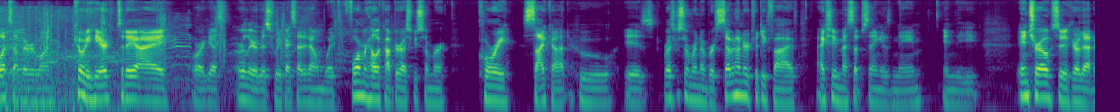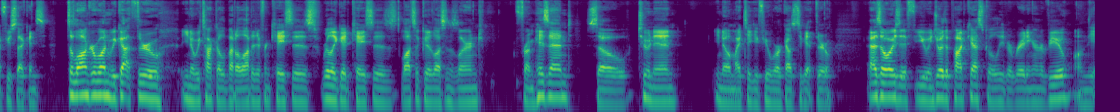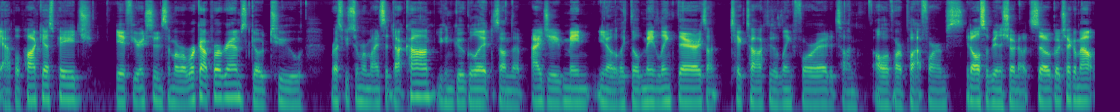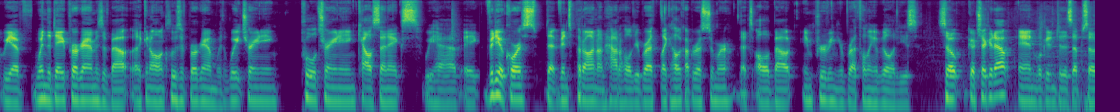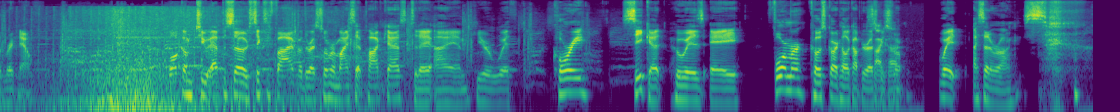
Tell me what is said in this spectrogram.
What's up, everyone? Cody here. Today, I, or I guess earlier this week, I sat down with former helicopter rescue swimmer Cory Ciekot, who is rescue swimmer number 755. I actually messed up saying his name in the intro, so you'll hear that in a few seconds. It's a longer one. We got through, you know, we talked about a lot of different cases, really good cases, lots of good lessons learned from his end. So tune in. You know, it might take you a few workouts to get through. As always, if you enjoy the podcast, go leave a rating and review on the Apple Podcast page. If you're interested in some of our workout programs, go to rescueswimmermindset.com. You can Google it. It's on the IG main, you know, like the main link there. It's on TikTok. There's a link for it. It's on all of our platforms. It'll also be in the show notes. So go check them out. We have Win the Day program is about like an all inclusive program with weight training, pool training, calisthenics. We have a video course that Vince put on on how to hold your breath like a helicopter swimmer. That's all about improving your breath holding abilities. So go check it out, and we'll get into this episode right now. Welcome to episode 65 of the Red Swimmer Mindset Podcast. Today I am here with Cory Ciekot, who is a former Coast Guard helicopter rescue swimmer. Wait, I said it wrong.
